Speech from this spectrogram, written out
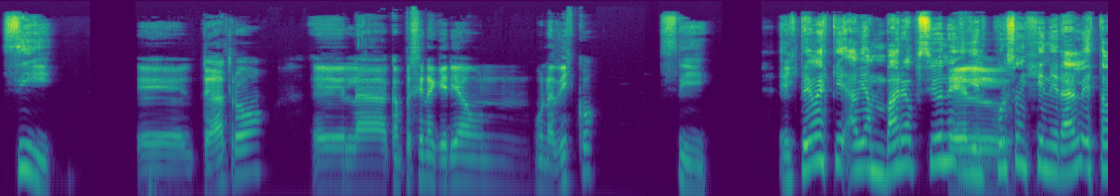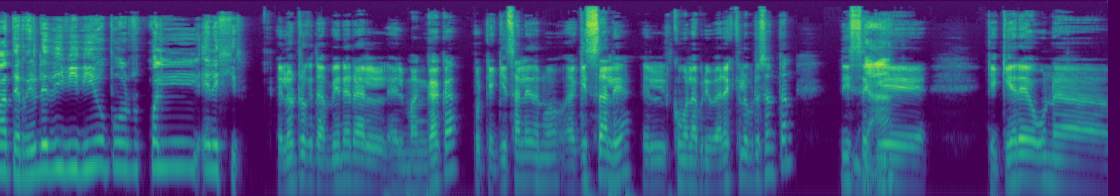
Sí, eh, teatro. eh, la campesina quería un, una disco. Sí. El tema es que habían varias opciones y el curso en general estaba terrible dividido por cuál elegir. El otro que también era el, el mangaka, porque aquí sale de nuevo, aquí sale, el, como la primera vez que lo presentan, dice que, que quiere una,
